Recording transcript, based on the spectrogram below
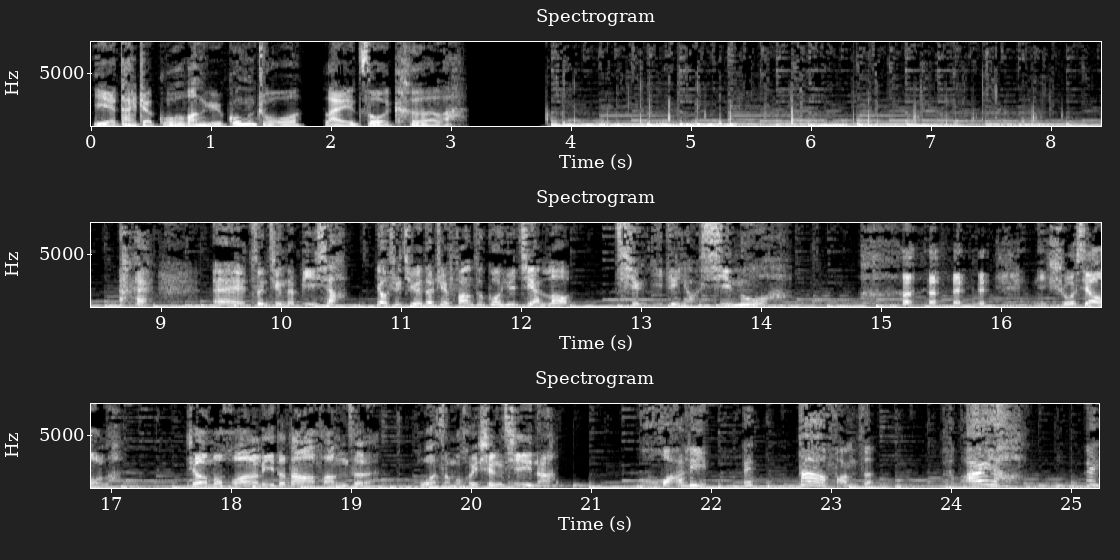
也带着国王与公主来做客了。哎，尊敬的陛下，要是觉得这房子过于简陋，请一定要息怒啊！你说笑了，这么华丽的大房子，我怎么会生气呢？华丽？哎，大房子？哎呀，哎，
